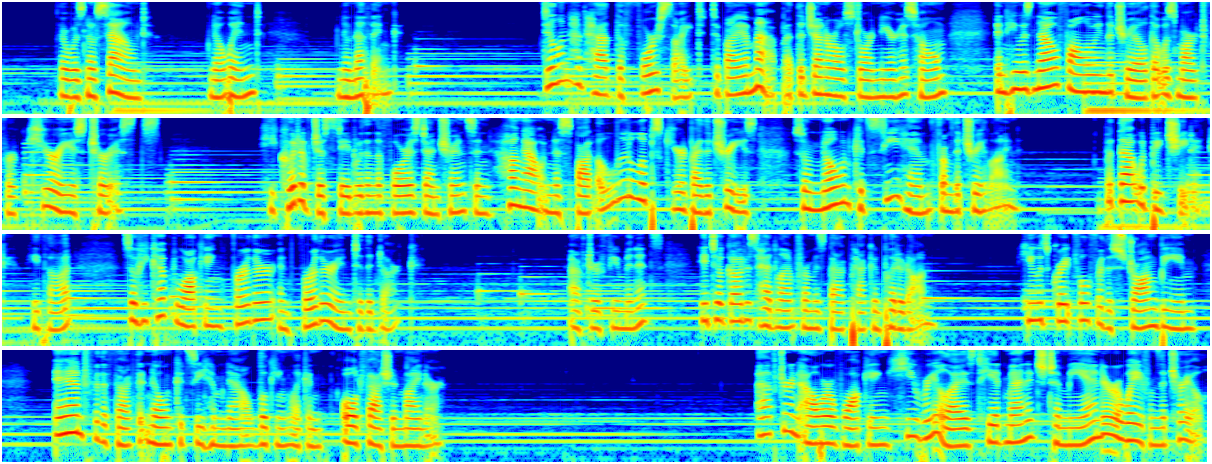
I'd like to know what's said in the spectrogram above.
there was no sound, no wind, no nothing. Dylan had had the foresight to buy a map at the general store near his home, and he was now following the trail that was marked for curious tourists. He could have just stayed within the forest entrance and hung out in a spot a little obscured by the trees so no one could see him from the tree line. But that would be cheating, he thought, so he kept walking further and further into the dark. After a few minutes, he took out his headlamp from his backpack and put it on. He was grateful for the strong beam and for the fact that no one could see him now looking like an old fashioned miner. After an hour of walking, he realized he had managed to meander away from the trail.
